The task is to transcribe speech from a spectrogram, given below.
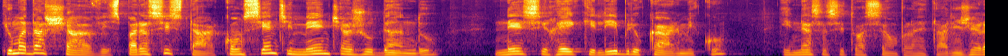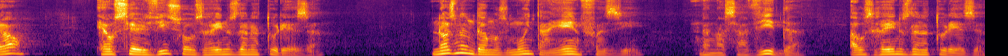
que uma das chaves para se estar conscientemente ajudando nesse reequilíbrio kármico e nessa situação planetária em geral é o serviço aos reinos da natureza. Nós não damos muita ênfase na nossa vida aos reinos da natureza.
